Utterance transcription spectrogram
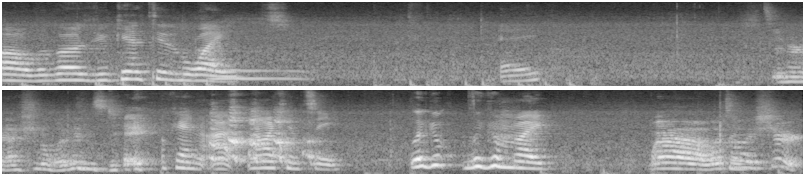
Oh, because you can't see the lights. Eh? It's International Women's Day. Okay, now I, now I can see. Look at look at my Wow, what's on his shirt?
